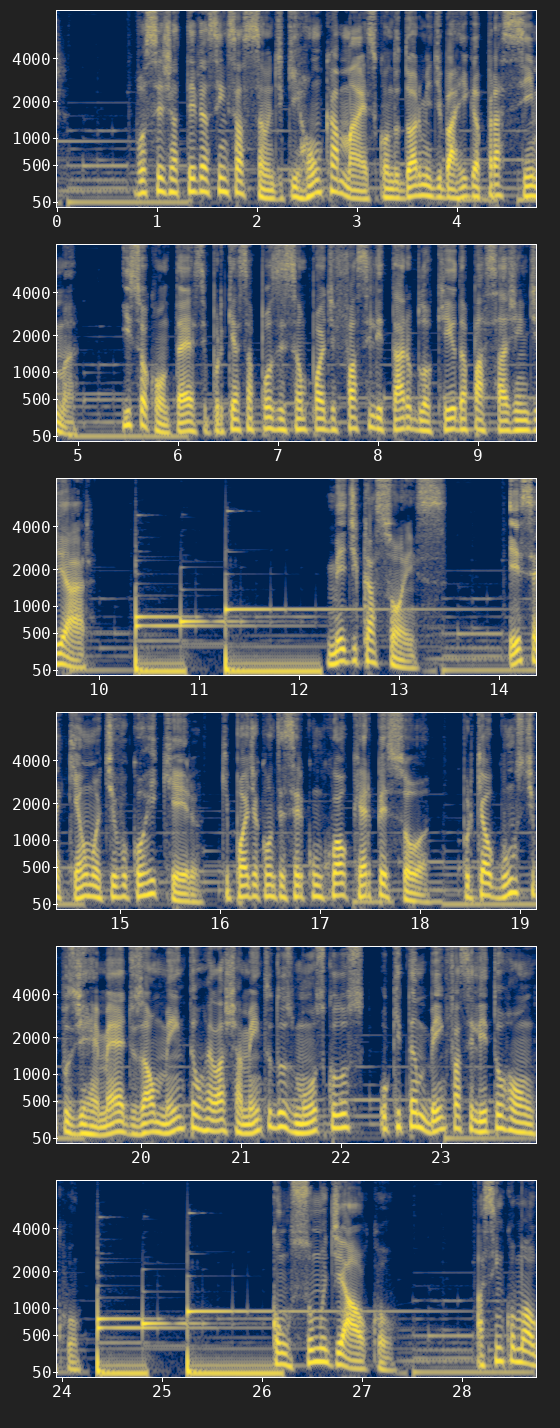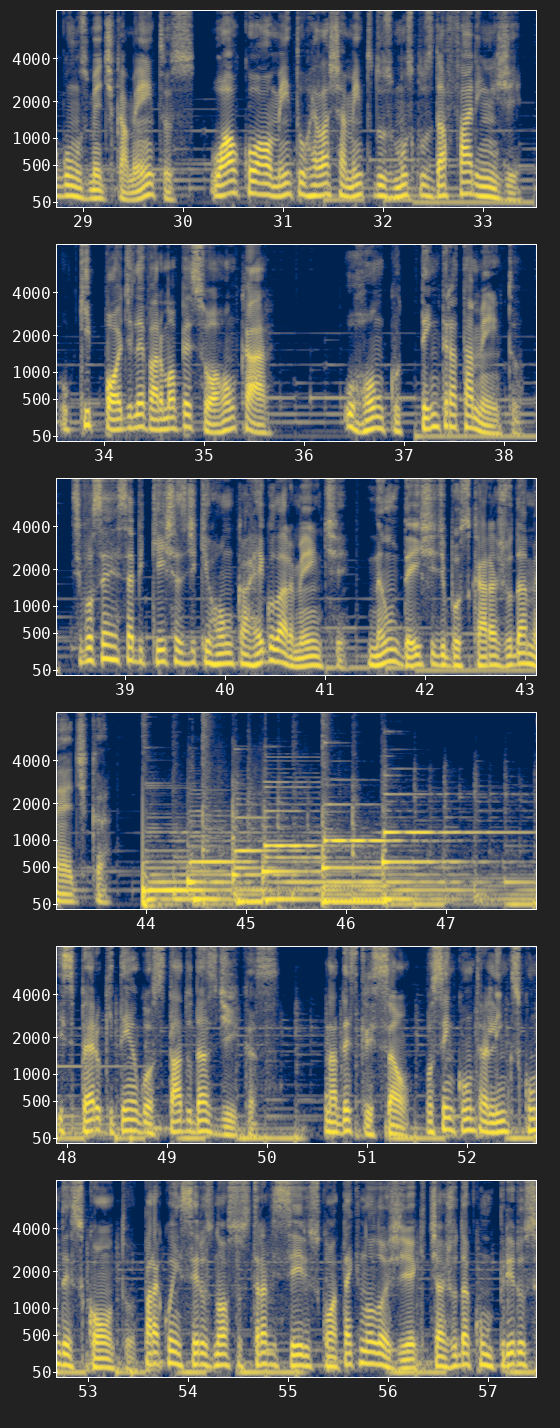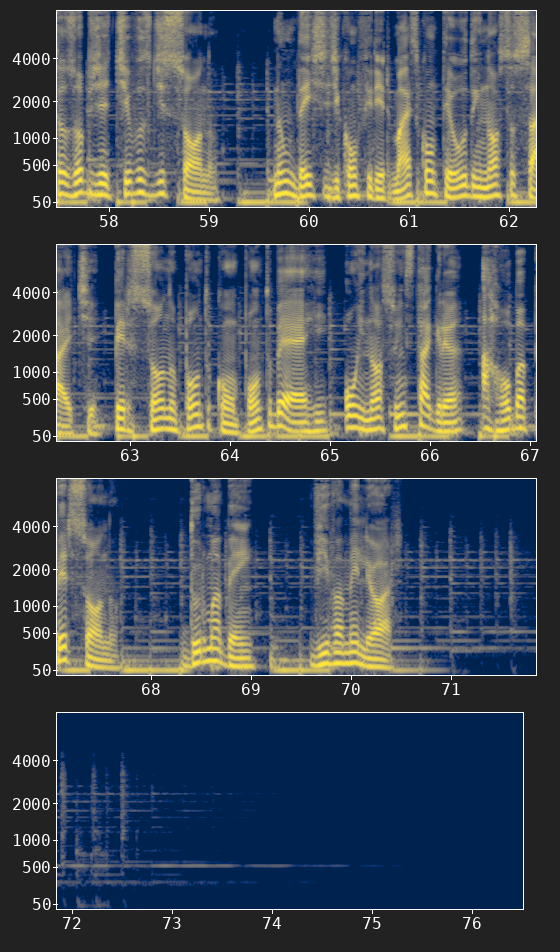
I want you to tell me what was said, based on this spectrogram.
Você já teve a sensação de que ronca mais quando dorme de barriga para cima? Isso acontece porque essa posição pode facilitar o bloqueio da passagem de ar. Medicações. Esse aqui é um motivo corriqueiro, que pode acontecer com qualquer pessoa, porque alguns tipos de remédios aumentam o relaxamento dos músculos, o que também facilita o ronco. Consumo de álcool. Assim como alguns medicamentos, o álcool aumenta o relaxamento dos músculos da faringe, o que pode levar uma pessoa a roncar. O ronco tem tratamento. Se você recebe queixas de que ronca regularmente, não deixe de buscar ajuda médica. Espero que tenha gostado das dicas. Na descrição, você encontra links com desconto para conhecer os nossos travesseiros com a tecnologia que te ajuda a cumprir os seus objetivos de sono. Não deixe de conferir mais conteúdo em nosso site persono.com.br ou em nosso Instagram @persono. Durma bem, viva melhor.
